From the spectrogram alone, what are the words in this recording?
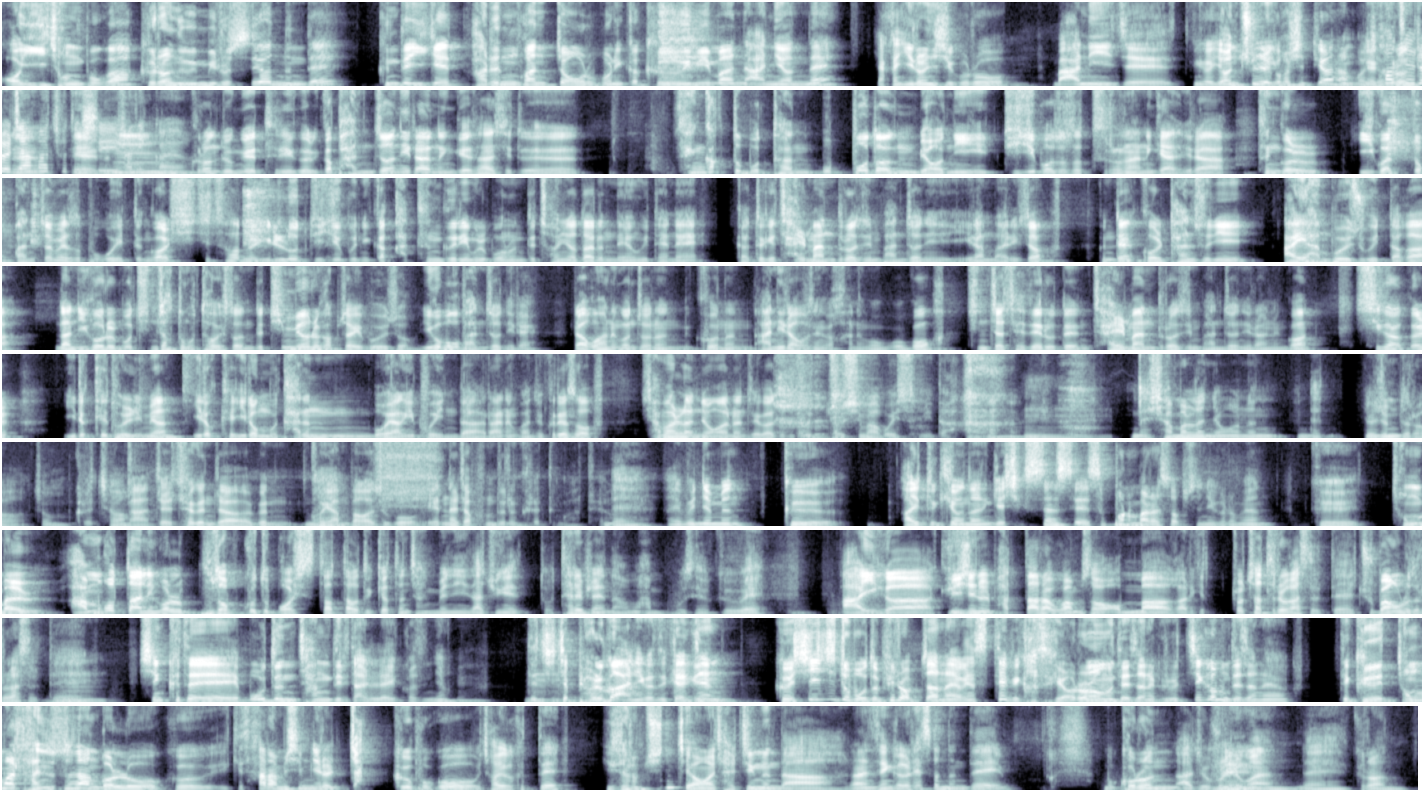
어, 이 정보가 그런 의미로 쓰였는데 근데 이게 다른 관점으로 보니까 그 의미만 아니었네? 약간 이런 식으로 많이 이제 그러니까 연출력이 훨씬 뛰어난 거죠. 예, 퍼즐을 그런- 짜맞추듯이 예, 그렇죠. 하니까요. 그런 종류의 트릭을 그러니까 반전이라는 게 사실은 생각도 못한 못 보던 면이 뒤집어져서 드러나는 게 아니라 같은 걸 이과 쪽 관점에서 보고 있던 걸 시선을 일로 뒤집으니까 같은 그림을 보는데 전혀 다른 내용이 되네. 그러니까 되게 잘 만들어진 반전이란 말이죠. 근데 그걸 단순히 아예 안 보여주고 있다가 난 이거를 뭐 짐작도 못 하고 있었는데 뒷면을 갑자기 보여줘. 이거 보고 반전이래. 라고 하는 건 저는 그거는 아니라고 생각하는 거고 진짜 제대로 된 잘 만들어진 반전이라는 건 시각을 이렇게 돌리면 이렇게 이런 뭐 다른 모양이 보인다라는 관점. 그래서 샤말란 영화는 제가 좀 조, 조심하고 있습니다. 음. 네, 샤말란 영화는 근데 요즘 들어 좀 그렇죠. 아, 제 최근작은 거의 네. 안 봐가지고 옛날 작품들은 그랬던 것 같아요. 네. 아니, 왜냐면 그 아직도 기억나는 게 식센스의 스포는 말할 수 없으니 그러면 그 정말 아무것도 아닌 걸로 무섭고도 멋있었다고 느꼈던 장면이 나중에 또 텔레비전에 나오면 한번 보세요. 그 왜 아이가 귀신을 봤다라고 하면서 엄마가 이렇게 쫓아 들어갔을 때 주방으로 들어갔을 때 음. 싱크대에 모든 장들이 달려 있거든요. 음. 근데 진짜 별거 아니거든요. 그냥, 그냥 음. 그 CG도 모두 필요 없잖아요. 그냥 스텝이 가서 열어놓으면 되잖아요. 그리고 찍으면 되잖아요. 근데 그 정말 단순한 걸로 그 이렇게 사람 심리를 쫙 그거 보고 저희가 그때 이 사람 진짜 영화 잘 찍는다라는 생각을 했었는데 뭐 그런 아주 훌륭한 네, 그런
